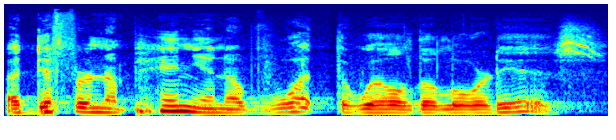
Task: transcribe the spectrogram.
a different opinion of what the will of the Lord is.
